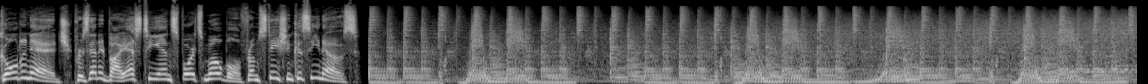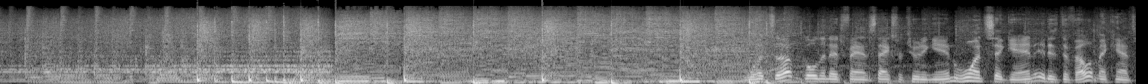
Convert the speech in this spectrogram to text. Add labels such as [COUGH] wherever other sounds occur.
Golden Edge, presented by STN Sports Mobile from Station Casinos. What's up, Golden Edge fans? Thanks for tuning in once again. It is development camp,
